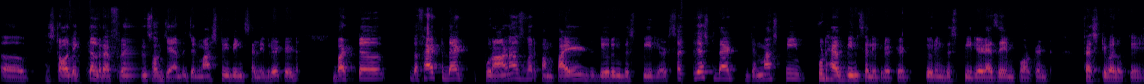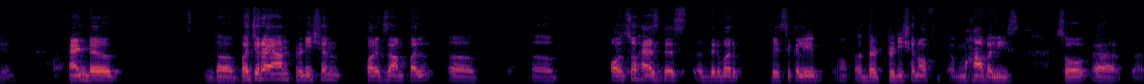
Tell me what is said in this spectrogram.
uh, historical reference of Jan- Janmashtami being celebrated, but uh, the fact that Puranas were compiled during this period suggests that Janmashtami would have been celebrated during this period as an important festival occasion. And uh, the Vajrayan tradition, for example, uh, uh, also has this. uh, there were basically uh, the tradition of Mahabalis. So uh,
